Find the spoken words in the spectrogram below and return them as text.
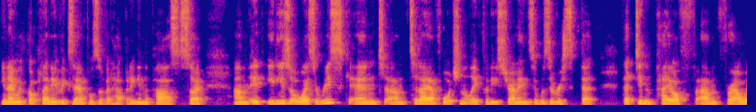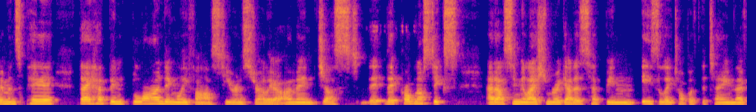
You know, we've got plenty of examples of it happening in the past. So um, it, it is always a risk. And um, today, unfortunately, for the Australians, it was a risk that that didn't pay off um, for our women's pair. They have been blindingly fast here in Australia. I mean, just their, their prognostics at our simulation regattas have been easily top of the team. They've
